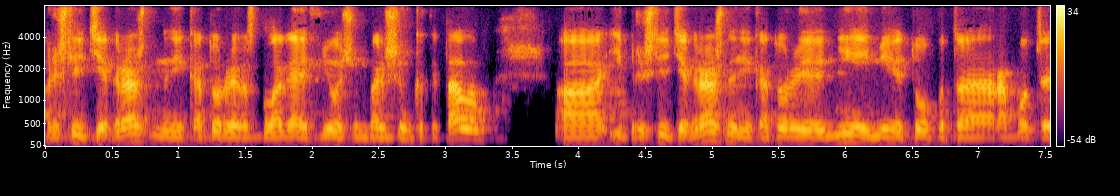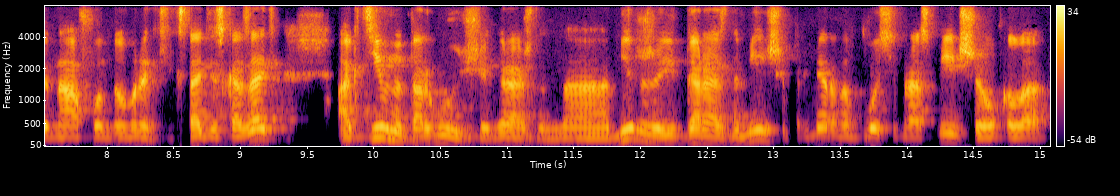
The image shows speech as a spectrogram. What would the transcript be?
пришли те граждане, которые располагают не очень большим капиталом, и пришли те граждане, которые не имеют опыта работы на фондовом рынке. Кстати сказать, активно торгующих граждан на бирже их гораздо меньше, примерно в 8 раз меньше, около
